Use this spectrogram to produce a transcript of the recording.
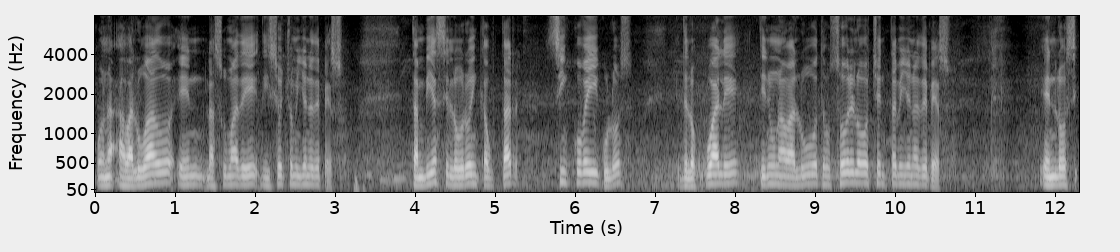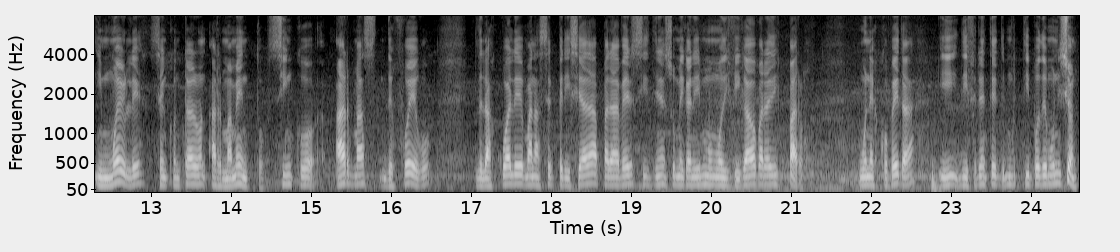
con, avaluado en la suma de 18 millones de pesos. También se logró incautar cinco vehículos, de los cuales tiene un avalúo sobre los 80 millones de pesos. En los inmuebles se encontraron armamentos, cinco armas de fuego, de las cuales van a ser periciadas para ver si tienen su mecanismo modificado para disparo, una escopeta y diferentes tipos de munición.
